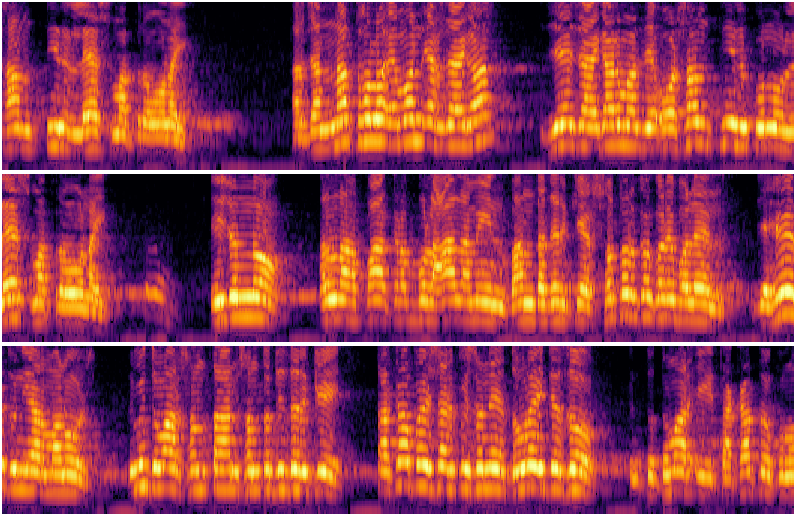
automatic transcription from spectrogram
শান্তির লেশ মাত্রও নাই। আর জান্নাত হলো এমন এক জায়গা, যে জায়গার মাঝে অশান্তির কোনো লেশ মাত্রও নাই। এই জন্য আল্লাহ পাক রব্বুল আলামিন বান্দাদেরকে সতর্ক করে বলেন যে, হে দুনিয়ার মানুষ তুমি তোমার সন্তান, সন্ততিদেরকে টাকা পয়সার পিছনে দৌড়াইতেছো, কিন্তু তোমার এই টাকা তো কোনো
